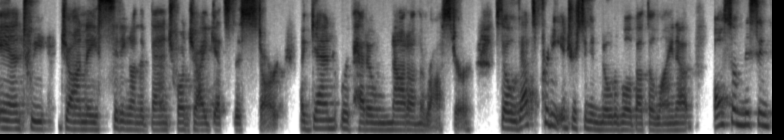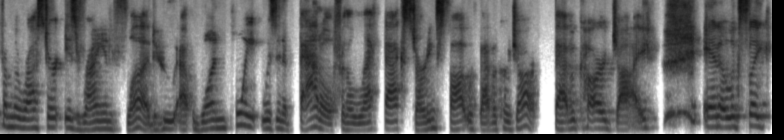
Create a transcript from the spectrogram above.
Antwi, John sitting on the bench while Jai gets this start. Again, Repetto not on the roster. So that's pretty interesting and notable about the lineup. Also missing from the roster is Ryan Flood, who at one point was in a battle for the left back starting spot with Babacar Jar. Babacar Jai. And it looks like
